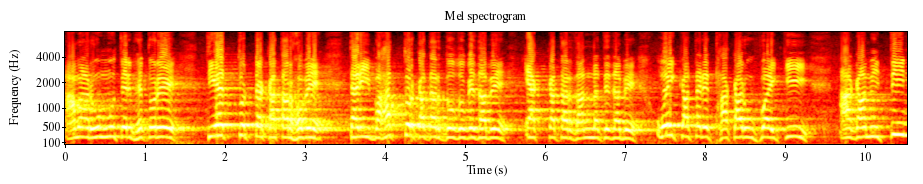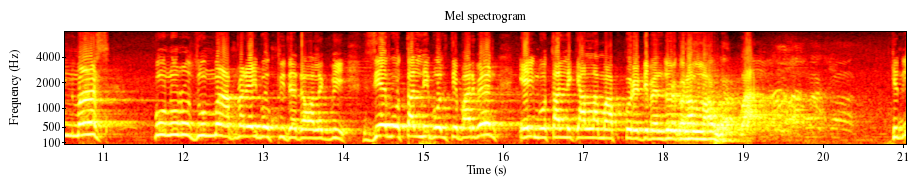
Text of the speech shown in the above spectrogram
আমার উম্মতের ভেতরে তিয়াত্তরটা কাতার হবে, তারই বাহাত্তর কাতার দোজগে যাবে, এক কাতার জান্নাতে যাবে। ওই কাতারে থাকার উপায় কি? আগামী তিন মাস পনেরো জুম্মা আপনার এই বক্তৃতা দেওয়া লাগবে। যে মোতাল্লি বলতে পারবেন, এই মোতাল্লিকে আল্লাহ মাফ করে দেবেন। আল্লাহ কিন্তু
